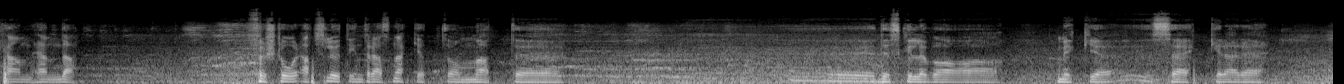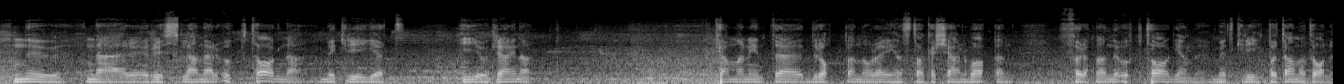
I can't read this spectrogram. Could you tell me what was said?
kan hända. Förstår absolut inte det här snacket om att eh, eh, det skulle vara mycket säkrare nu när Ryssland är upptagna med kriget i Ukraina. Kan man inte droppa några enstaka kärnvapen för att man är upptagen med ett krig på ett annat håll?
